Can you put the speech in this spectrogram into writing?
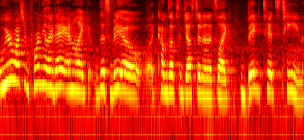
We were watching porn the other day, and like this video comes up suggested, and it's like big tits teen,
